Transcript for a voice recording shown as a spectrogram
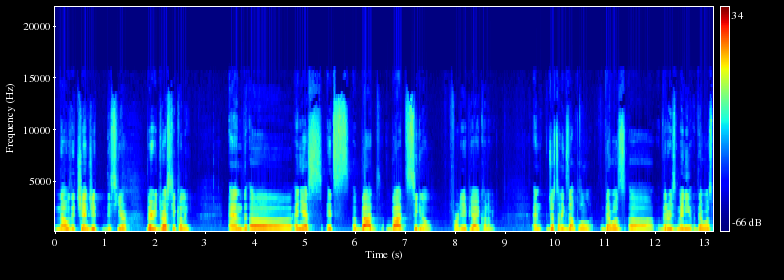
Now they change it this year very drastically. And, uh, and yes, it's a bad, bad signal for the API economy. And just an example, there was, uh, there is many, there was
